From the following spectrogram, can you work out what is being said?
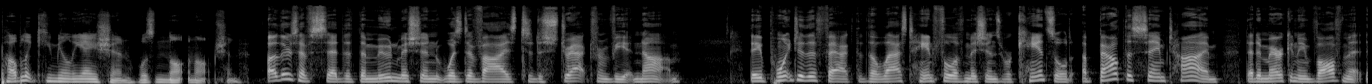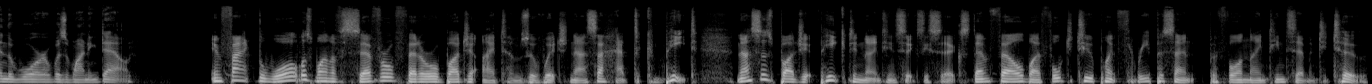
public humiliation was not an option. Others have said that the moon mission was devised to distract from Vietnam. They point to the fact that the last handful of missions were canceled about the same time that American involvement in the war was winding down. In fact, the war was one of several federal budget items with which NASA had to compete. NASA's budget peaked in 1966, then fell by 42.3% before 1972.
